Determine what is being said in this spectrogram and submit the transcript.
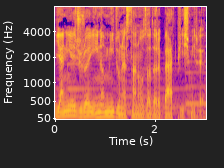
یعنی یه جورایی اینا می‌دونستن اوضاع داره بد پیش میره.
